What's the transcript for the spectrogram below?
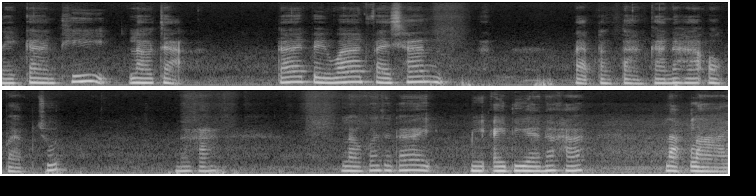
ในการที่เราจะได้ไปวาดแฟชั่น แบบต่างๆกันนะคะ ออกแบบชุดนะคะ เราก็จะได้มีไอเดียนะคะ หลากหลาย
